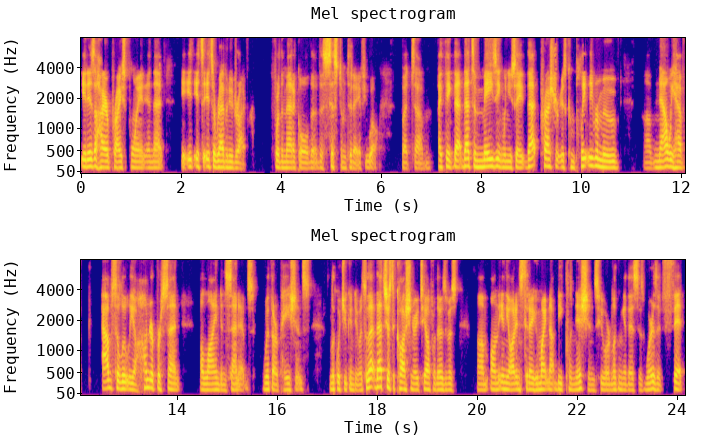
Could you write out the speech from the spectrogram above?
it is a higher price point and that it, it's it's a revenue driver for the medical the, the system today if you will but um, i think that that's amazing when you say that pressure is completely removed. Um, now we have absolutely 100% aligned incentives with our patients. Look what you can do. And so that, that's just a cautionary tale for those of us um, on in the audience today who might not be clinicians who are looking at this as where does it fit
